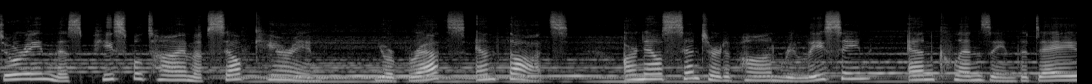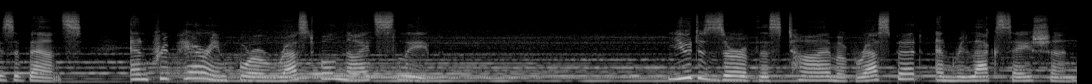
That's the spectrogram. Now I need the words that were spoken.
during this peaceful time of self caring, your breaths and thoughts are now centered upon releasing and cleansing the day's events and preparing for a restful night's sleep. You deserve this time of respite and relaxation.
